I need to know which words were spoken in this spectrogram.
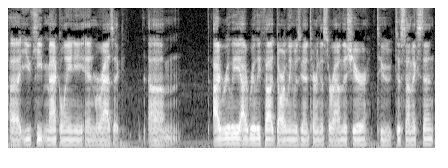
Uh, you keep McElhinney and Mrazek. Um, I really, I really thought Darling was going to turn this around this year to to some extent.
